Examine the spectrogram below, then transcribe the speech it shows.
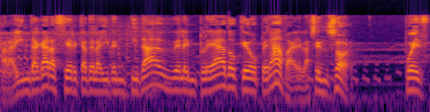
para indagar acerca de la identidad del empleado que operaba el ascensor, pues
